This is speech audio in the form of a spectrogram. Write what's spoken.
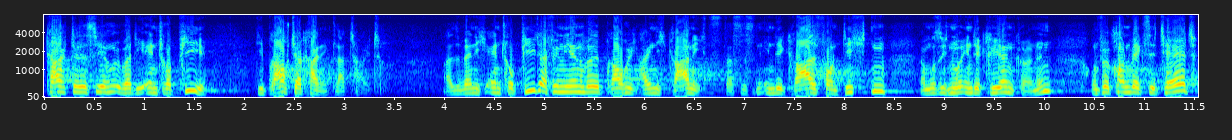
Charakterisierung über die Entropie, die braucht ja keine Glattheit. Also wenn ich Entropie definieren will, brauche ich eigentlich gar nichts. Das ist ein Integral von Dichten, da muss ich nur integrieren können. Und für Konvexität,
